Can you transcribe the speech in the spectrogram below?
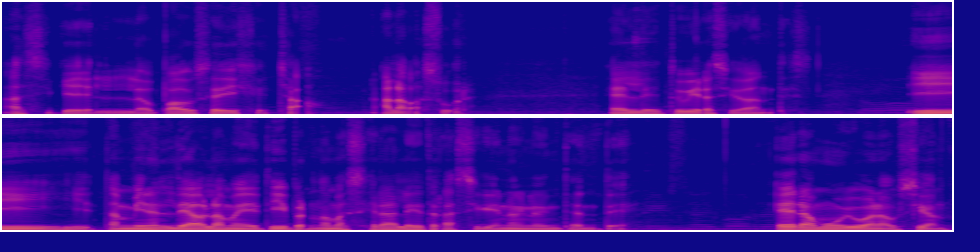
Así que lo pausé y dije, chao, a la basura. El de tuviera sido antes. Y también el de Háblame de ti, pero no me hacía la letra, así que no lo intenté. Era muy buena opción.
